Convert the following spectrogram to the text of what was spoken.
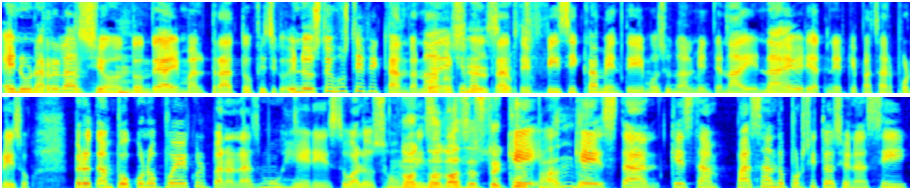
en una relación donde hay maltrato físico. Y no estoy justificando a nadie Bueno, que sí, maltrate físicamente y emocionalmente a nadie. Nadie debería tener que pasar por eso. Pero tampoco uno puede culpar a las mujeres o a los No, hombres no las estoy que, culpando. que están, que están pasando por situación así,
